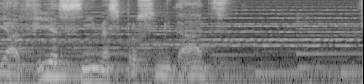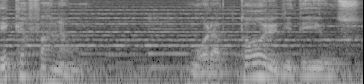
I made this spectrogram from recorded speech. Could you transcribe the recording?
e havia sim nas proximidades de Cafarnaum um oratório de Deus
